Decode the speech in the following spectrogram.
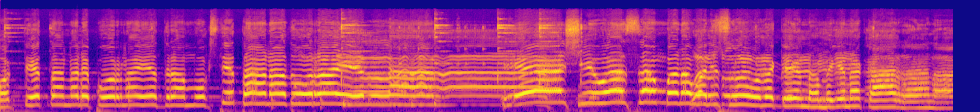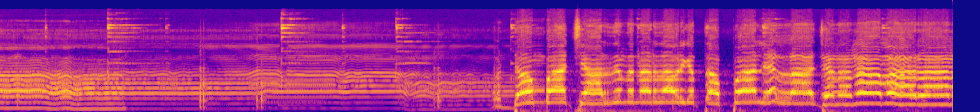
ಭಕ್ತಿ ತನ್ನಲ್ಲಿ ಪೂರ್ಣ ಇದ್ರ ಮುಕ್ತಿ ತಾನ ದೂರ ಇಲ್ಲ. ಏ ಶಿವ ಸಂಬಳ ಒಲಿಸುವುದಕ್ಕೆ ನಮಗಿನ ಕಾರಣ. ಡಂಬಾಚಾರದಿಂದ ನಡೆದವರಿಗೆ ತಪ್ಪಲಿಲ್ಲ ಜನನ ಮರಣ.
